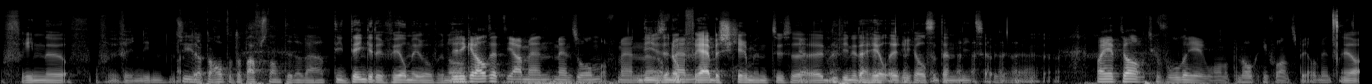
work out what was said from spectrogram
of vrienden of, of een vriendin. Zie je dat toch altijd op afstand inderdaad. Die denken er veel meer over na. Dan denk ik altijd, ja, mijn, mijn zoon of mijn... Die eh, zijn ook mijn- vrij beschermend, dus eh, Ja. die vinden dat heel erg als het dan niet zou zijn. Ja. Dus, eh, Maar je hebt wel het gevoel dat je gewoon op een hoog niveau aan het spelen bent. ja,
